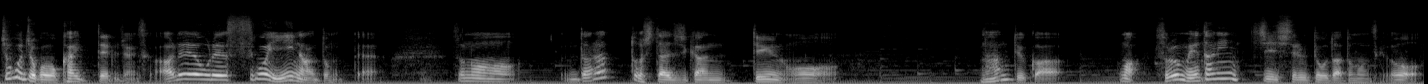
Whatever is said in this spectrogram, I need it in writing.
ちょこちょこ書いてるじゃないですか。あれ俺すごいいいなと思って。そのだらっとした時間っていうのを何ていうかまあそれをメタ認知してるってことだと思うんですけど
